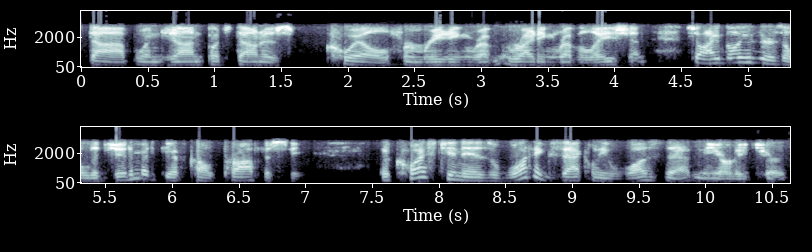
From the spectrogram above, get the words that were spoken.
stop when John puts down his quill from reading writing Revelation. So I believe there's a legitimate gift called prophecy. The question is, what exactly was that in the early church?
